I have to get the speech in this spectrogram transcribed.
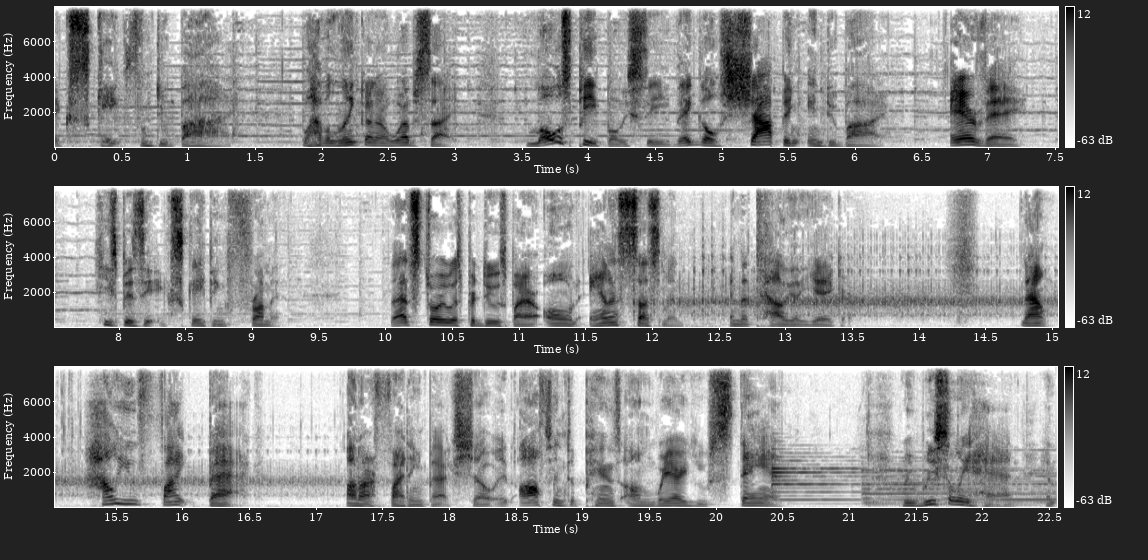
Escape from Dubai. We'll have a link on our website. Most people, you see, they go shopping in Dubai. Hervé, he's busy escaping from it. That story was produced by our own Anna Sussman and Natalia Yeager. Now, how you fight back on our Fighting Back show, it often depends on where you stand. We recently had an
